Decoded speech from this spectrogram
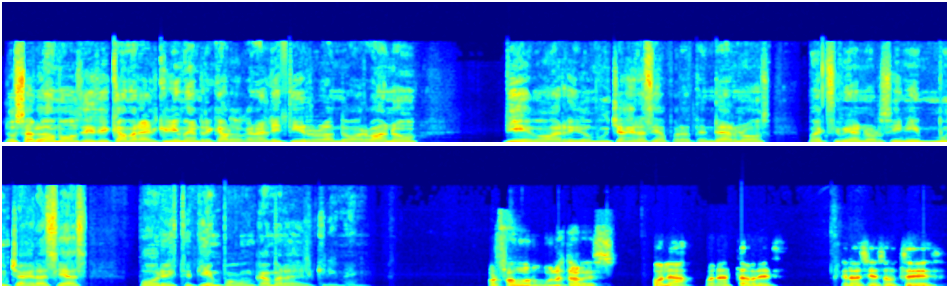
los saludamos desde Cámara del Crimen, Ricardo Canaletti, Rolando Barbano, Diego Garrido, muchas gracias por atendernos. Maximiliano Orsini, muchas gracias por este tiempo con Cámara del Crimen. Por favor, buenas tardes. Hola, buenas tardes. Gracias a ustedes.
